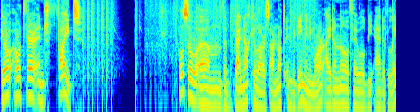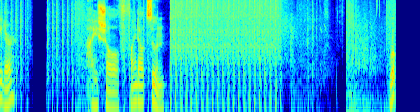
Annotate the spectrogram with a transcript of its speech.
Go out there and fight! Also, um, the binoculars are not in the game anymore. I don't know if they will be added later. I shall find out soon. Whoop.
